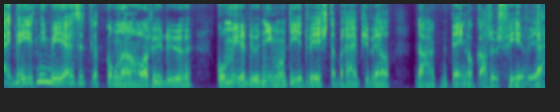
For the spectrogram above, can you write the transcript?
Hij deed het niet meer. Het, kon een half uur duren. Kon meer duren. Niemand die het wist. Dat begrijp je wel. Daar ik meteen ook als een sfeer van ja.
